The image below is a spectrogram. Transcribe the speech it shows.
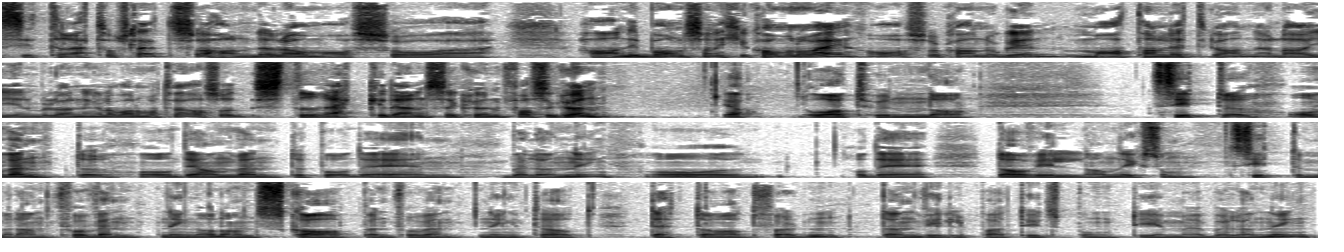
sitte, rett og slett, så handler det om å uh, ha han i bånd så han ikke kommer noen vei. Og så kan du gå inn, mate han litt, eller gi en belønning, eller hva det måtte være. Og så strekke den sekund for sekund. Ja, og at hunden da sitter og venter, og det han venter på, det er en belønning. Og, og det, da vil han liksom sitte med den forventninga, han skaper en forventning til at dette atferden, den vil på et tidspunkt gi meg belønning,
